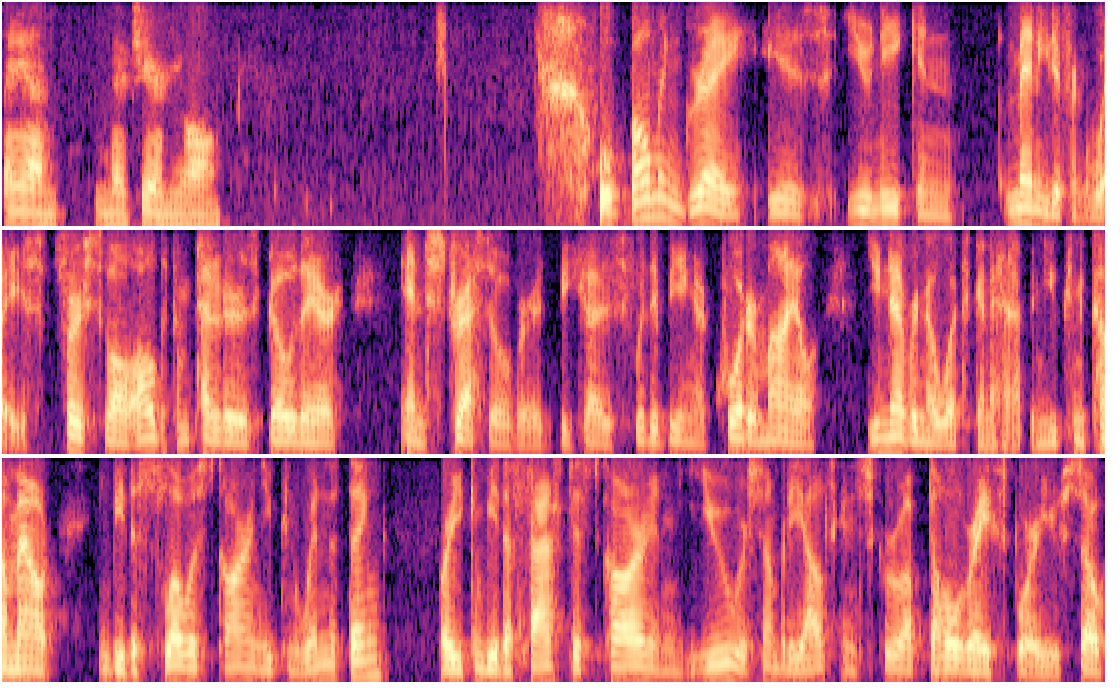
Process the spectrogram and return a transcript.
fans, you know, cheering you on. Well, Bowman Gray is unique in many different ways. First of all, all the competitors go there and stress over it because with it being a quarter mile, you never know what's going to happen. You can come out and be the slowest car and you can win the thing, or you can be the fastest car and you or somebody else can screw up the whole race for you. So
